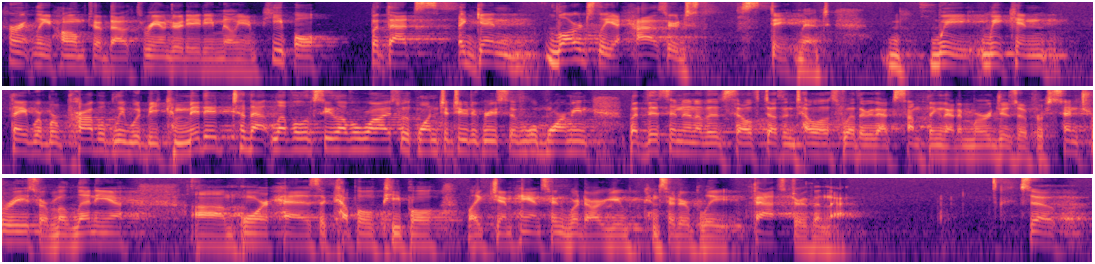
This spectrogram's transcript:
currently home to about 380 million people, but that's, again, largely a hazard statement. We, we can say we we probably would be committed to that level of sea level rise with one to two degrees civil warming, but this in and of itself doesn't tell us whether that's something that emerges over centuries or millennia, um, or has a couple of people like Jim Hansen would argue considerably faster than that. So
